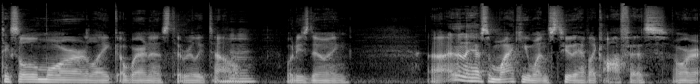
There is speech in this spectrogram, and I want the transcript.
takes a little more like awareness to really tell Mm-hmm. what he's doing. Uh, and then they have some wacky ones too. They have like Office or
